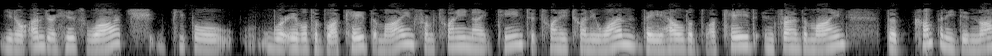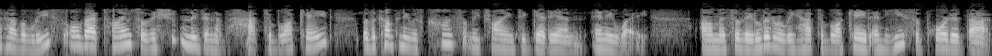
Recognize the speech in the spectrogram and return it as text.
you know, under his watch, people were able to blockade the mine from 2019 to 2021. They held a blockade in front of the mine. The company did not have a lease all that time, so they shouldn't even have had to blockade, but the company was constantly trying to get in anyway. Um, and so they literally had to blockade, and he supported that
